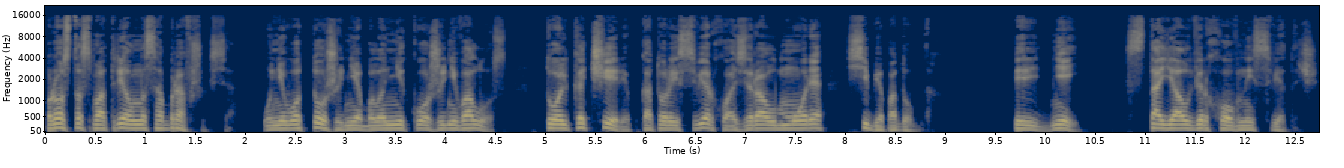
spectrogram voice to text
просто смотрел на собравшихся. У него тоже не было ни кожи, ни волос, только череп, который сверху озирал море себе подобных. Перед ней стоял Верховный Светоч.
